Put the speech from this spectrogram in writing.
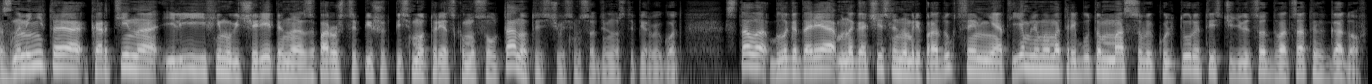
Знаменитая картина Ильи Ефимовича Репина «Запорожцы пишут письмо турецкому султану» 1891 год стала благодаря многочисленным репродукциям неотъемлемым атрибутом массовой культуры 1920-х годов.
